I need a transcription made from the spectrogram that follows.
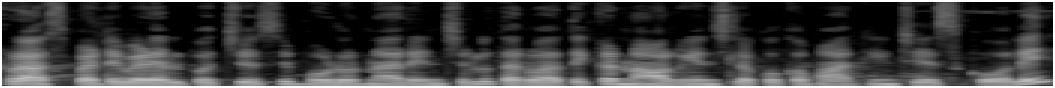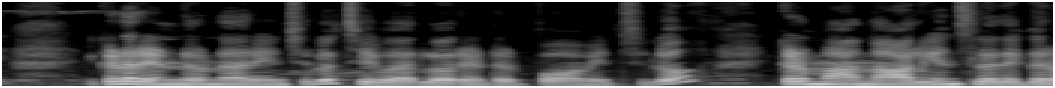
క్రాస్ పట్టి వెడల్పు వచ్చేసి మూడున్నర ఇంచులు తర్వాత ఇక్కడ నాలుగు ఇంచులకు ఒక మార్కింగ్ చేసుకోవాలి. ఇక్కడ రెండున్నర ఇంచులు చివరిలో రెండు పావు ఇంచులు. ఇక్కడ మా నాలుగు ఇంచుల దగ్గర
